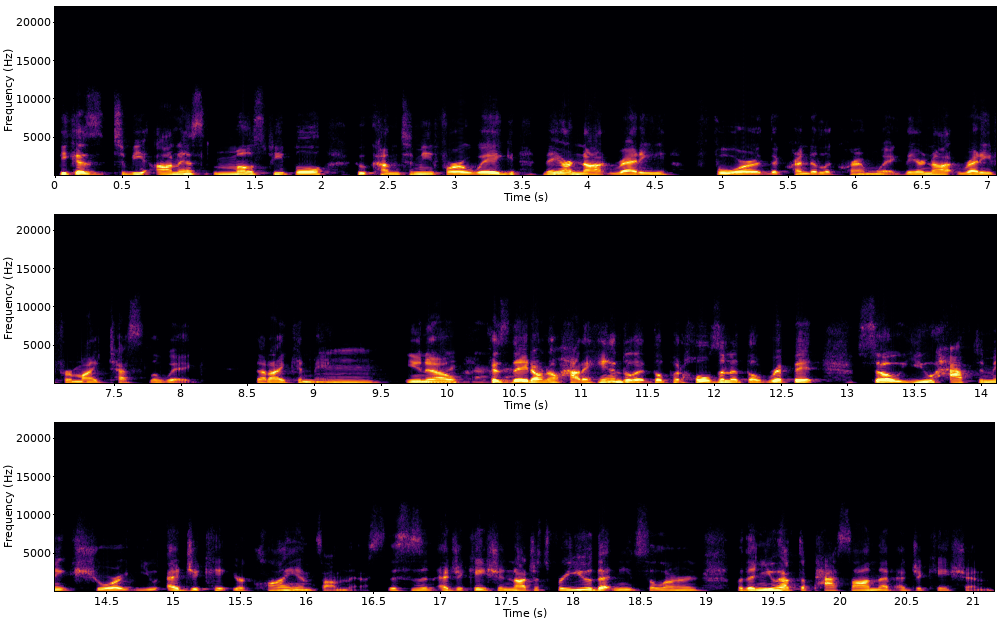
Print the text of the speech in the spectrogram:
Because to be honest, most people who come to me for a wig, they are not ready for the creme de la creme wig. They are not ready for my Tesla wig that I can make Mm, you know, because they don't know how to handle it. They'll put holes in it, they'll rip it. So you have to make sure you educate your clients on this. This is an education not just for you that needs to learn, but then you have to pass on that education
